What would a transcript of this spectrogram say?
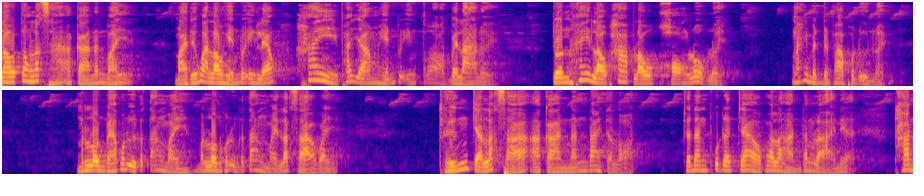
เราต้องรักษาอาการนั้นไว้ หมายถึงว่าเราเห็นตัวเองแล้ว ให้พยายามเห็นตัวเองตลอดเวลาเลย จนให้เราภาพเราคลองโลกเลยไม่ให้มันเป็นภาพคนอื่นเลย มันหล่นไปหาคนอื่นก็ตั้งใหม่ มันหล่นคนอื่นก็ตั้งใหม่ รักษาไว้ ถึงจะรักษาอาการนั้นได้ตลอด ฉะนั้นพุทธเจ้าพระอรหันทั้งหลายเนี่ยท่าน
